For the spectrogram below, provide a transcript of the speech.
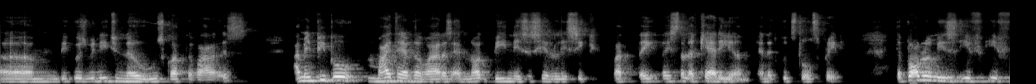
um, because we need to know who's got the virus. I mean, people might have the virus and not be necessarily sick, but they, they're still a carrier and it could still spread. The problem is if if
